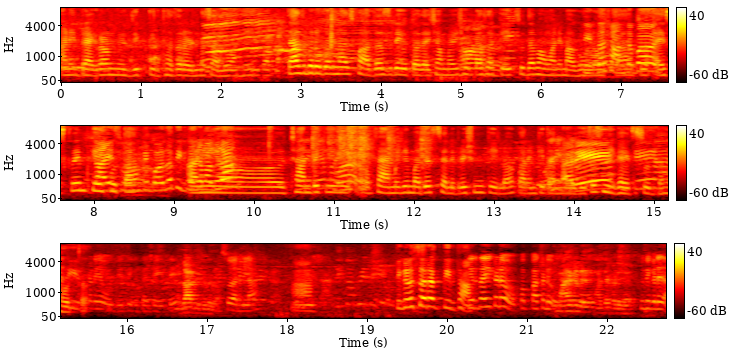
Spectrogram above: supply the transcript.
आणि बॅकग्राऊंड म्युझिक तीर्थाचं रडणं चालू आहे. त्याचबरोबर ना आज फादर्स डे होता त्याच्यामुळे छोटासा केक सुद्धा भावाने मागवला होता. आईस्क्रीम केक होता. आणि छानपैकी फॅमिलीमध्येच सेलिब्रेशन केलं कारण की त्यांना लगेचच निघायचं सुद्धा होतं. तिकडे हां. सरक तीर्था. तीर्था इकडे हो पप्पाकडे हो. माझ्याकडे. तू तिकडे जा.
